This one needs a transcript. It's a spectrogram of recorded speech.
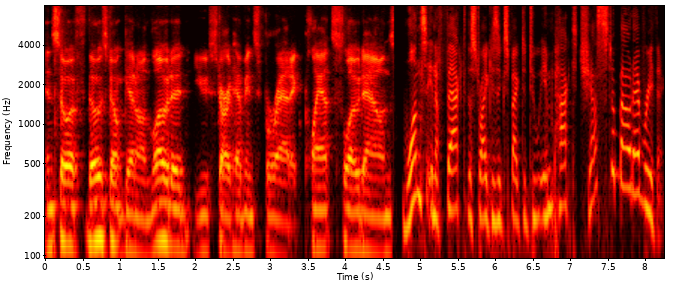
And so if those don't get unloaded, you start having sporadic plant slowdowns. Once in effect, the strike is expected to impact just about everything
